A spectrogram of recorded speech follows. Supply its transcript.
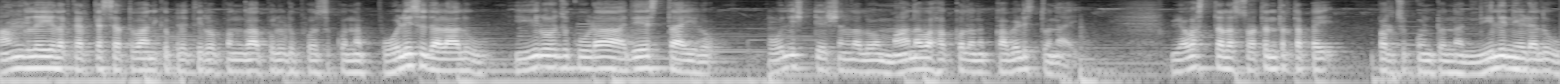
ఆంగ్లేయుల కర్కశత్వానికి ప్రతిరూపంగా పులుడు పోసుకున్న పోలీసు దళాలు ఈరోజు కూడా అదే స్థాయిలో పోలీస్ స్టేషన్లలో మానవ హక్కులను కబళిస్తున్నాయి. వ్యవస్థల స్వతంత్రతపై పరుచుకుంటున్న నీలి నీడలు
